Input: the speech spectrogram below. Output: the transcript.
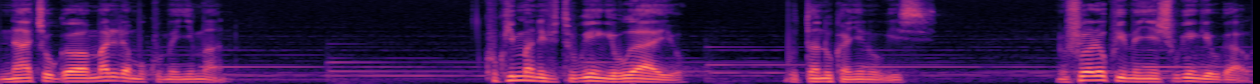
ntacyo bwabamarira mu kumenya imana. Kuko imana ifite ubwenge bwayo butandukanye n'ubw'isi. Ntushobora kuyimenyesha ubwenge bwawe.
